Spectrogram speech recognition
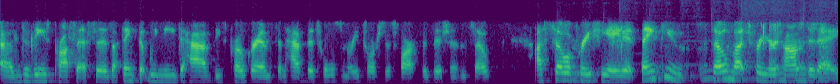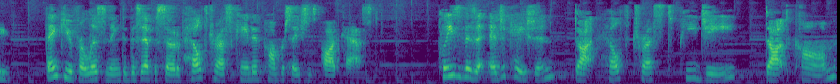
uh, disease processes. I think that we need to have these programs and have the tools and resources for our physicians. So I so appreciate it. Thank you so much for your time today. Thank you for listening to this episode of Health Trust Candid Conversations podcast. Please visit education.healthtrustpg.com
